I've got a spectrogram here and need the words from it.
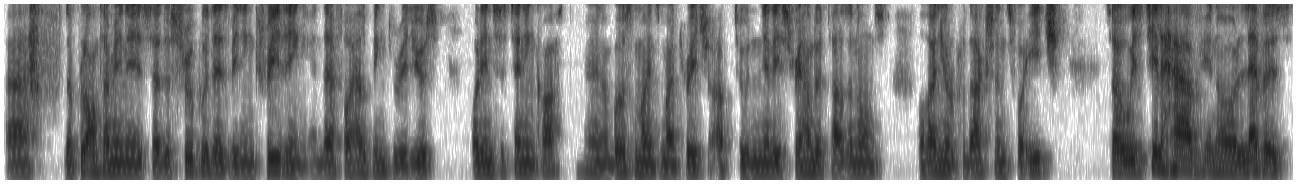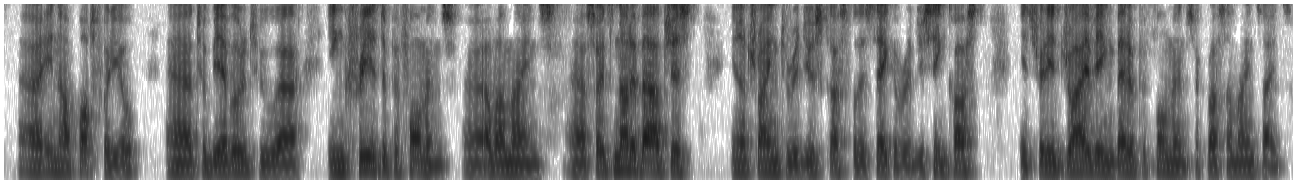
the plant, I mean, is the throughput has been increasing and therefore helping to reduce all-in sustaining cost. You know, both mines might reach up to nearly 300,000 ounces of annual productions for each. So we still have, you know, levers uh, in our portfolio uh, to be able to uh, increase the performance uh, of our mines. Uh, so it's not about just, you know, trying to reduce cost for the sake of reducing cost. it's really driving better performance across our mine sites.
